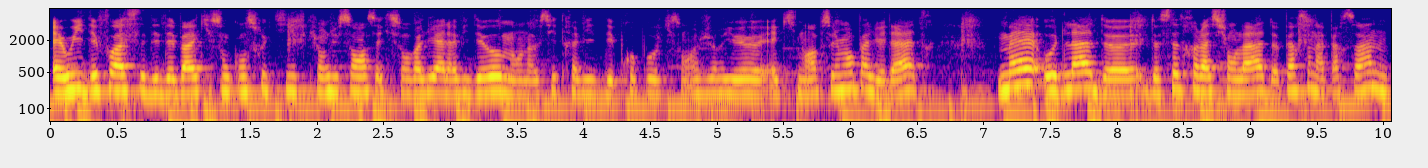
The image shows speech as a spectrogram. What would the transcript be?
et oui, des fois, c'est des débats qui sont constructifs, qui ont du sens et qui sont reliés à la vidéo, mais on a aussi très vite des propos qui sont injurieux et qui n'ont absolument pas lieu d'être. Mais au-delà de, cette relation-là, de personne à personne,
